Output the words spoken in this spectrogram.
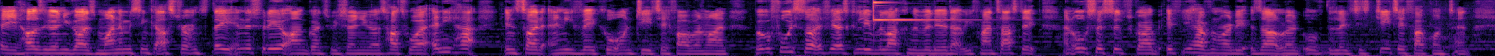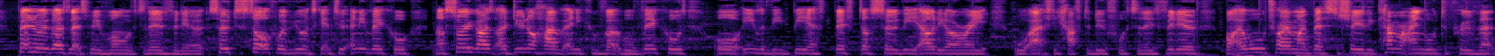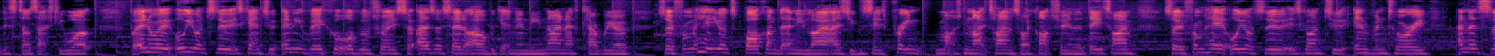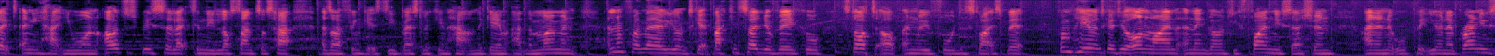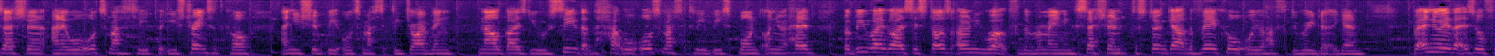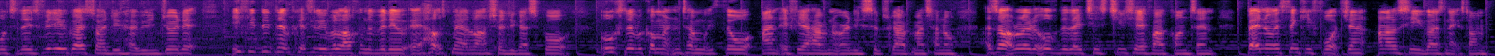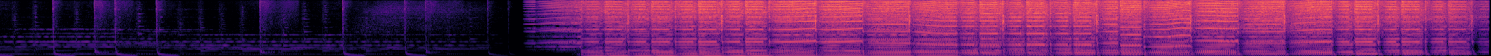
Hey, how's it going you guys? My name is Astro and today in this video I'm going to be showing you guys how to wear any hat inside any vehicle on GTA 5 Online. But before we start, if you guys could leave a like on the video that'd be fantastic and also subscribe if you haven't already as I upload all of the latest GTA 5 content. But anyway guys, let's move on with today's video. So to start off with, you want to get into any vehicle. Now sorry guys, I do not have any convertible vehicles or even the BF Bifta, so the Audi R8 will actually have to do for today's video. But I will try my best to show you the camera angle to prove that this does actually work. But anyway, all you want to do is get into any vehicle of your choice. So as I said, I will be getting in the 9F Cabrio. So from here, you want to park under any light. As you can see, it's pretty much nighttime, so I can't show you in the daytime. So from here, all you want to do is go into inventory and then select any hat you want. I'll just be selecting the Los Santos hat as I think it's the best looking hat in the game at the moment. And then from there you want to get back inside your vehicle, start it up and move forward the slightest bit. From here you want to go to your online and then go into find new session and then it will put you in a brand new session and it will automatically put you straight into the car and you should be automatically driving. Now guys you will see that the hat will automatically be spawned on your head but beware guys this does only work for the remaining session. Just don't get out of the vehicle or you'll have to read it again. But anyway, that is all for today's video, guys, so I do hope you enjoyed it. If you did, don't forget to leave a like on the video. It helps me out a lot and shows you guys support. Also, leave a comment and tell me what you thought. And if you haven't already, subscribe to my channel as I upload all of the latest GTA 5 content. But anyway, thank you for watching, and I'll see you guys next time.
